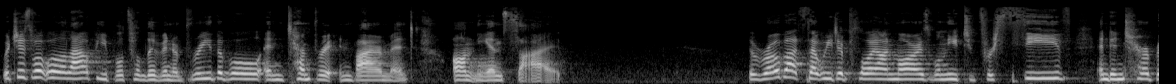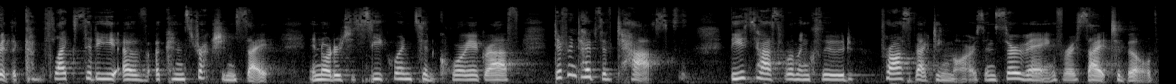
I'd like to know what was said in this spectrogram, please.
which is what will allow people to live in a breathable and temperate environment on the inside. The robots that we deploy on Mars will need to perceive and interpret the complexity of a construction site in order to sequence and choreograph different types of tasks. These tasks will include prospecting Mars and surveying for a site to build,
